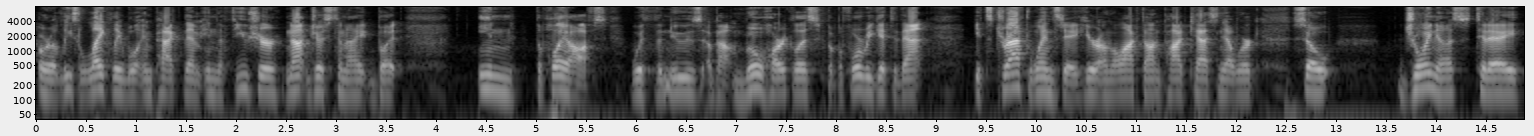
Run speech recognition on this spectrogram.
or at least likely will impact them in the future, not just tonight, but in the playoffs with the news about Mo Harkless. But before we get to that, it's Draft Wednesday here on the Locked On Podcast Network. So join us today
